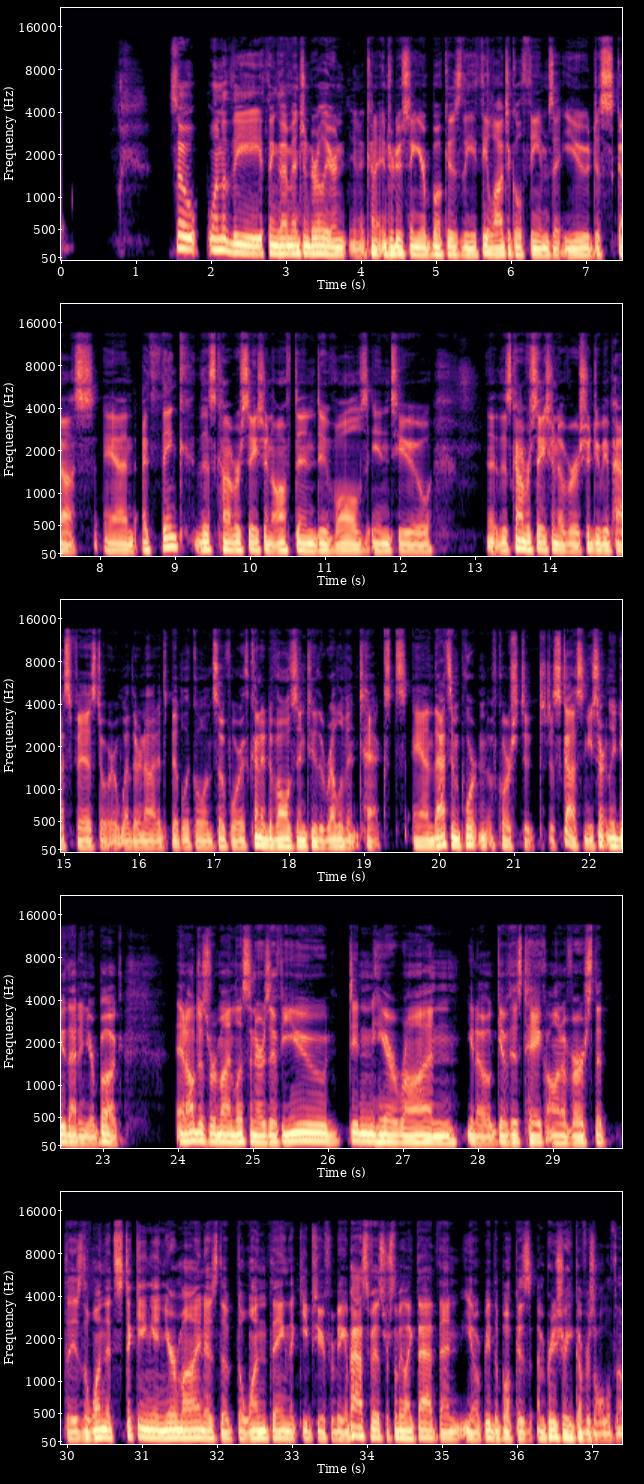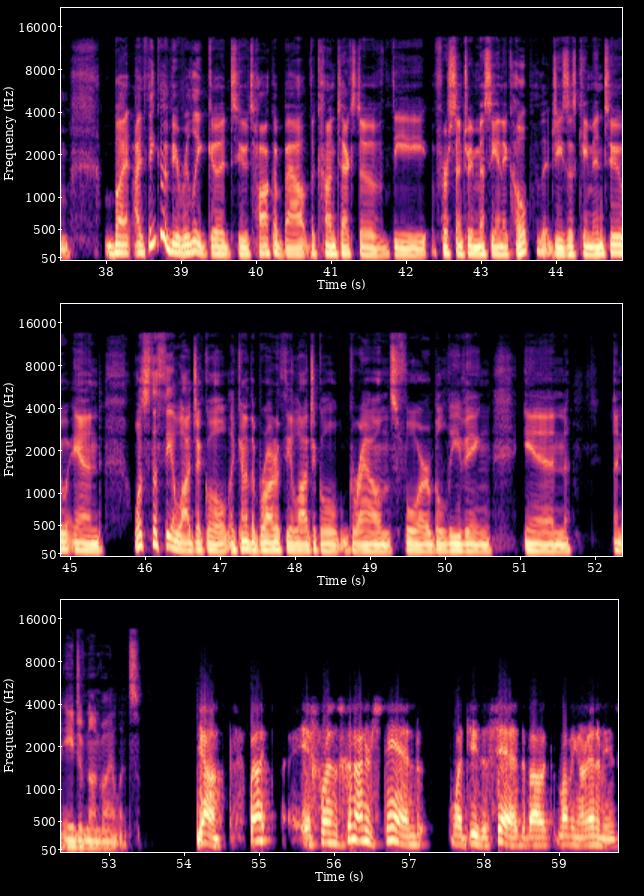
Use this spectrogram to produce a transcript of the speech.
So, one of the things I mentioned earlier, in, in kind of introducing your book, is the theological themes that you discuss. And I think this conversation often devolves into Uh, this conversation over should you be a pacifist or whether or not it's biblical and so forth kind of devolves into the relevant texts. And that's important, of course, to, to discuss. And you certainly do that in your book. And I'll just remind listeners if you didn't hear Ron, you know, give his take on a verse that is the one that's sticking in your mind as the the one thing that keeps you from being a pacifist or something like that, then you know read the book because I'm pretty sure he covers all of them. But I think it would be really good to talk about the context of the first century messianic hope that Jesus came into and what's the theological, like kind of the broader theological grounds for believing in an age of nonviolence? Yeah. Well, if one's going to understand what Jesus said about loving our enemies,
